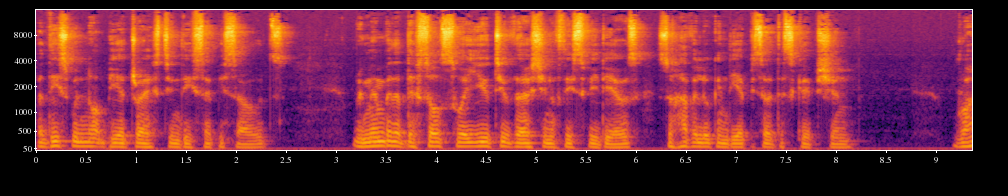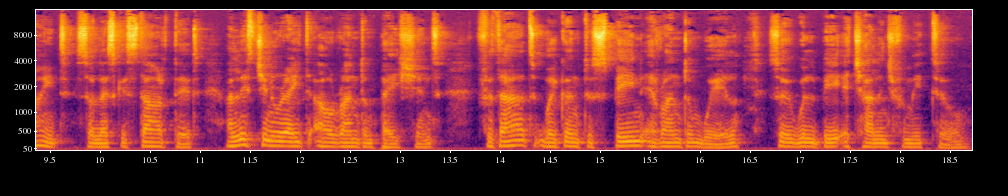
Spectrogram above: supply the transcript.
but this will not be addressed in these episodes. Remember that there's also a YouTube version of these videos, so have a look in the episode description. Right, so let's get started and let's generate our random patient. For that, we're going to spin a random wheel, so it will be a challenge for me too.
